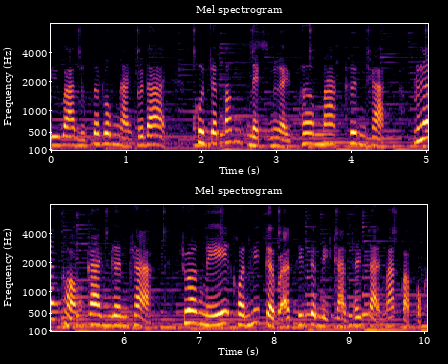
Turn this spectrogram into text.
ริวารหรือเพื่อนร่วมงานก็ได้ คุณจะต้องเหน็ดเหนื่อยเพิ่มมากขึ้นค่ะ เรื่องของการเงินค่ะ ช่วงนี้คนที่เกิดวันอาทิตย์จะมีการใช้จ่ายมากกว่าปก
